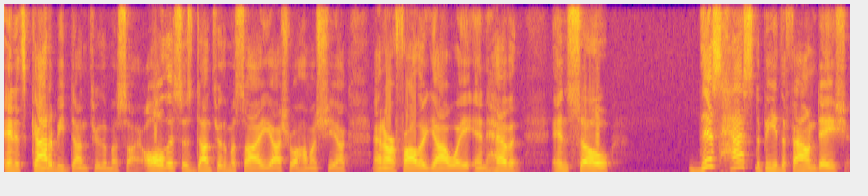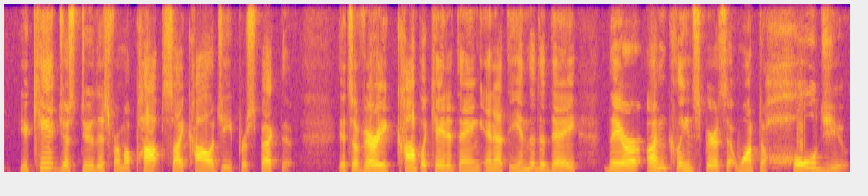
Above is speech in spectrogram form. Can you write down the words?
And it's got to be done through the Messiah. All this is done through the Messiah, Yahshua HaMashiach, and our Father Yahweh in heaven. And so this has to be the foundation. You can't just do this from a pop psychology perspective. It's a very complicated thing, and at the end of the day, they are unclean spirits that want to hold you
